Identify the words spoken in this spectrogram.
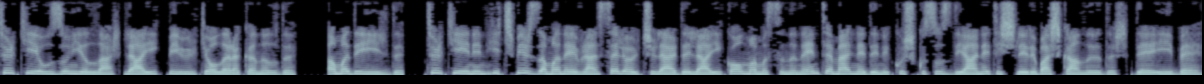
Türkiye uzun yıllar, laik bir ülke olarak anıldı. Ama değildi. Türkiye'nin hiçbir zaman evrensel ölçülerde layık olmamasının en temel nedeni kuşkusuz Diyanet İşleri Başkanlığı'dır, DİB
